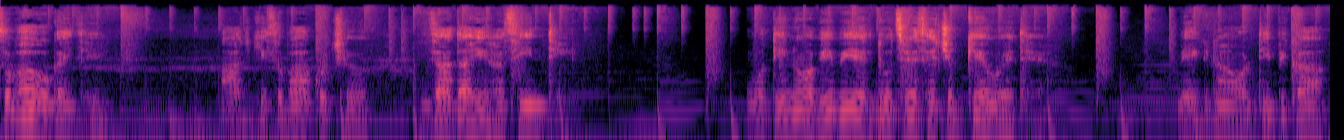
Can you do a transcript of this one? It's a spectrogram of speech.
सुबह हो गई थी। आज की सुबह कुछ ज़्यादा ही हसीन थी। वो तीनों अभी भी एक दूसरे से चिपके हुए थे। मेघना और दीपिका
